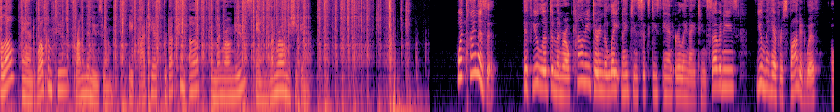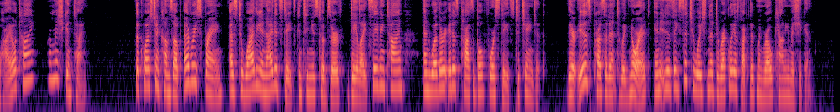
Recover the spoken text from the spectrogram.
Hello, and welcome to From the Newsroom, a podcast production of the Monroe News in Monroe, Michigan. What time is it? If you lived in Monroe County during the late 1960s and early 1970s, you may have responded with Ohio time or Michigan time. The question comes up every spring as to why the United States continues to observe daylight saving time and whether it is possible for states to change it. There is precedent to ignore it, and it is a situation that directly affected Monroe County, Michigan.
